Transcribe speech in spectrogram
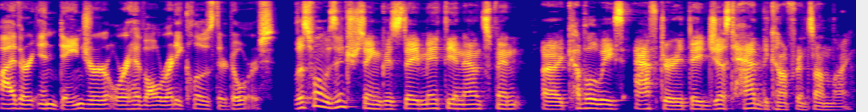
either in danger or have already closed their doors. This one was interesting because they made the announcement a couple of weeks after they just had the conference online.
